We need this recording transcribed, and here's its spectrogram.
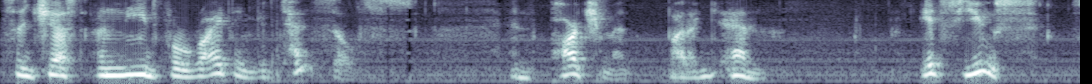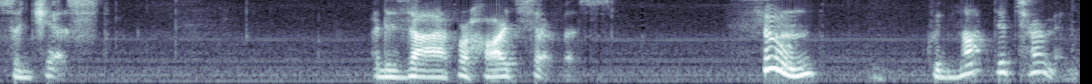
suggest a need for writing utensils and parchment, but again, its use suggests a desire for hard surface. Thun could not determine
